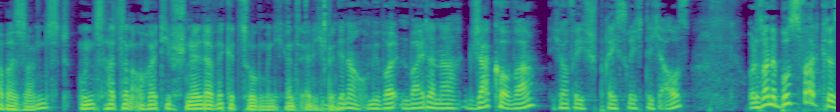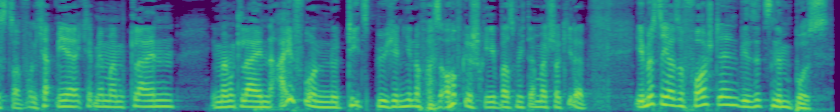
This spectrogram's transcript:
Aber sonst, uns hat's dann auch relativ schnell da weggezogen, wenn ich ganz ehrlich bin. Genau, und wir wollten weiter nach Gjakova. Ich hoffe, ich spreche es richtig aus. Und es war eine Busfahrt, Christoph. Und ich habe mir, ich habe mir in meinem kleinen, in meinem kleinen iPhone-Notizbüchchen hier noch was aufgeschrieben, was mich damals schockiert hat. Ihr müsst euch also vorstellen, wir sitzen im Bus.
